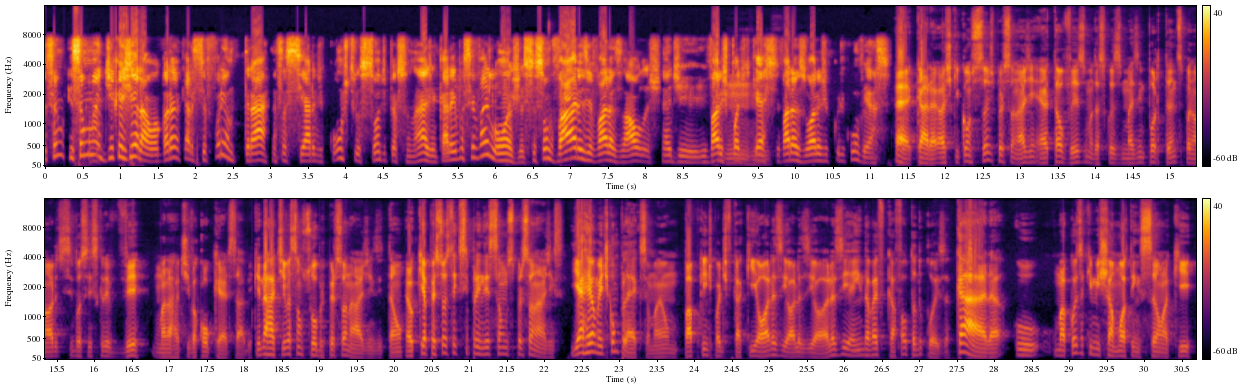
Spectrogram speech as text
Isso é, isso é uma dica geral. Agora, cara, se for entrar nessa seara de construção de personagem, cara, aí você vai longe. Isso são várias e várias aulas, né, de vários uhum. podcasts, várias horas de, de conversa. É, cara, acho que construção de personagem é talvez uma das coisas mais importantes para na hora de se você escrever uma narrativa qualquer, sabe? Porque narrativas são sobre personagens, então é o que a pessoa tem que se prender são os personagens. E é realmente complexo, mas é um papo que a gente pode ficar aqui horas e horas e horas e ainda vai ficar faltando coisa. Cara, o, uma coisa que me chamou a atenção aqui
